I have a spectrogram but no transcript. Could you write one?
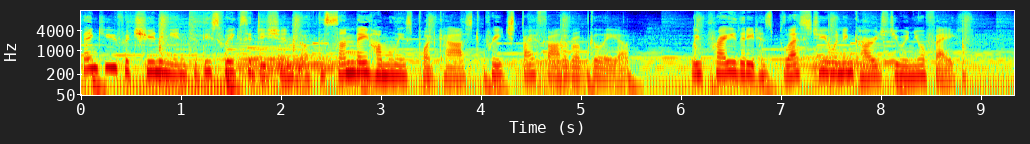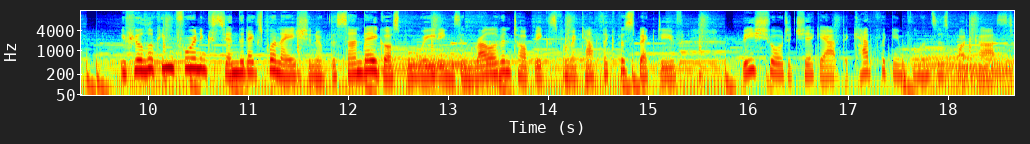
Thank you for tuning in to this week's edition of the Sunday Homilies podcast preached by Father Rob Galea. We pray that it has blessed you and encouraged you in your faith. If you're looking for an extended explanation of the Sunday Gospel readings and relevant topics from a Catholic perspective, be sure to check out the Catholic Influencers podcast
